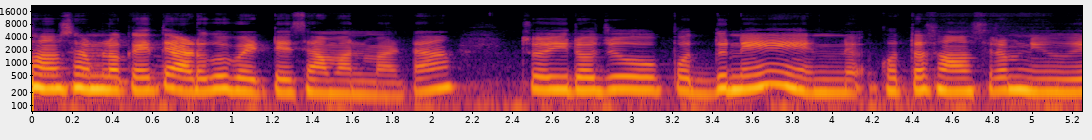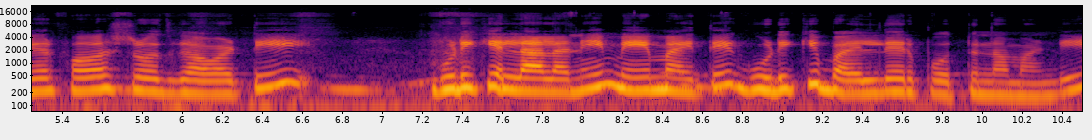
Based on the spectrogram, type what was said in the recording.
సంవత్సరంలోకి అయితే అడుగు పెట్టేశామన్నమాట. సో ఈరోజు పొద్దునే కొత్త సంవత్సరం న్యూ ఇయర్ ఫస్ట్ రోజు కాబట్టి గుడికి వెళ్ళాలని మేమైతే గుడికి బయలుదేరిపోతున్నామండి.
